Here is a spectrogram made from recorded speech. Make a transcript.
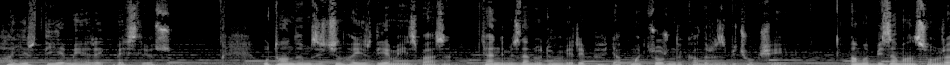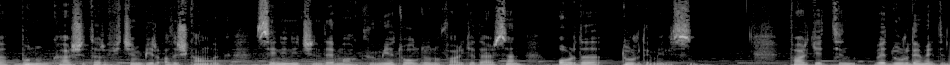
hayır diyemeyerek besliyorsun. Utandığımız için hayır diyemeyiz bazen. Kendimizden ödün verip yapmak zorunda kalırız birçok şeyi. Ama bir zaman sonra bunun karşı taraf için bir alışkanlık, senin için de mahkumiyet olduğunu fark edersen orada dur demelisin. Fark ettin ve dur demedin.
